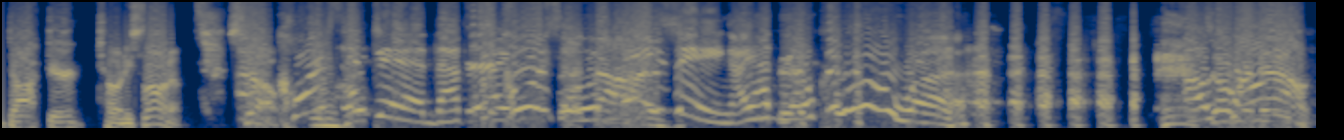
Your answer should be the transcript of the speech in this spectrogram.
Dr. Tony Slonim. So, of course it did. That's Of why it was course so does. amazing. I had no clue. Oh, so Tony, Renown,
